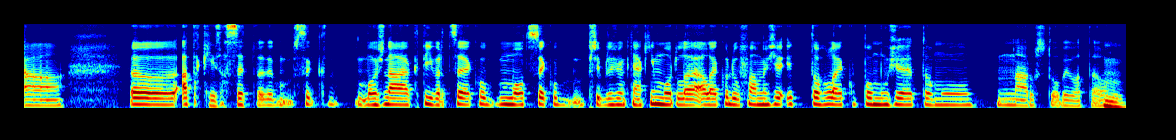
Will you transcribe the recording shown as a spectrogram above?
A a taky zase se možná k té vrce jako moc jako přibližujeme k nějakým modle, ale jako doufám, že i tohle jako pomůže tomu nárůstu obyvatel. Hmm.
